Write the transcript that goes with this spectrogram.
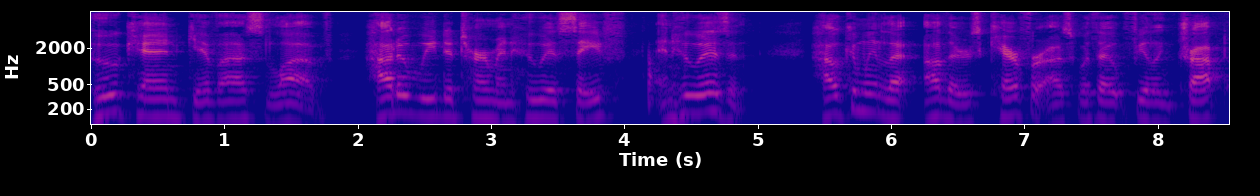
Who can give us love? How do we determine who is safe and who isn't? How can we let others care for us without feeling trapped,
